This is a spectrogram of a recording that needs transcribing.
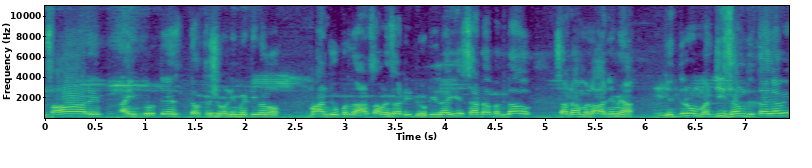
ਸਾਰੇ ਅਸੀਂ ਖਲੋਤੇ ਹਾਂ ਦਫ਼ਤਰ ਸ਼੍ਰੋਮਣੀ ਕਮੇਟੀ ਵੱਲੋਂ। ਮਾਨਜੋ ਪ੍ਰਧਾਨ ਸਾਹਿਬ ਨੇ ਸਾਡੀ ਡਿਊਟੀ ਲਾਈ ਹੈ, ਸਾਡਾ ਬੰਦਾ ਉਹ, ਸਾਡਾ ਮੁਲਾਜ਼ਮ ਆ, ਜਿੱਧਰੋਂ ਮਰਜ਼ੀ ਸਾਨੂੰ ਦਿੱਤਾ ਜਾਵੇ।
